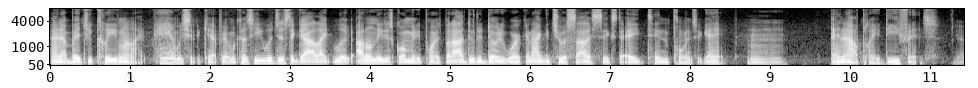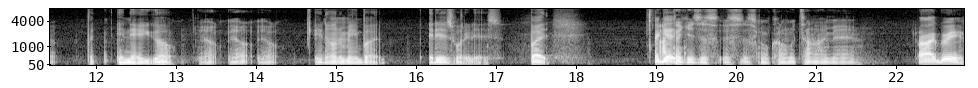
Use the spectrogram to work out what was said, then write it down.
And I bet you Cleveland, like, man, we should have kept him because he was just a guy like, look, I don't need to score many points, but I do the dirty work and I get you a solid six to eight, ten points a game. Mm-hmm. and I'll play defense. Yep. But and there you go. Yeah, yeah, Yep. You know what I mean? But it is what it is. But I I, think it's just it's just gonna come with time, man. I agree.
